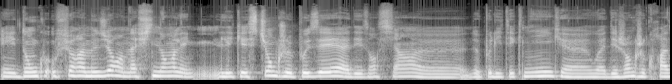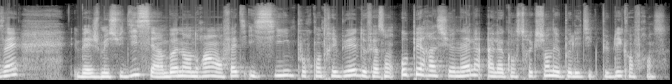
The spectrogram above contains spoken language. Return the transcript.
Et donc, au fur et à mesure, en affinant les, les questions que je posais à des anciens euh, de Polytechnique euh, ou à des gens que je croisais, ben, je me suis dit, c'est un bon endroit, en fait, ici, pour contribuer de façon opérationnelle à la construction des politiques publiques en France.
